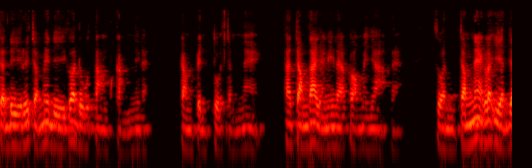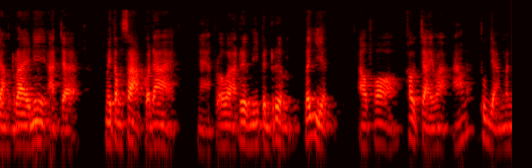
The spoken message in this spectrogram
จะดีหรือจะไม่ดีก็ดูตามกรรมนี่แหละกรรมเป็นตัวจำแนก ถ้าจำได้อย่างนี้แล้วก็ไม่ยากแล้วส่วนจำแนกละเอียดอย่างไรนี่อาจจะไม่ต้องทราบก็ได้นะเพราะว่าเรื่องนี้เป็นเรื่องละเอียด เอาพ่อเข้าใจว่าเอาละทุกอย่างมัน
